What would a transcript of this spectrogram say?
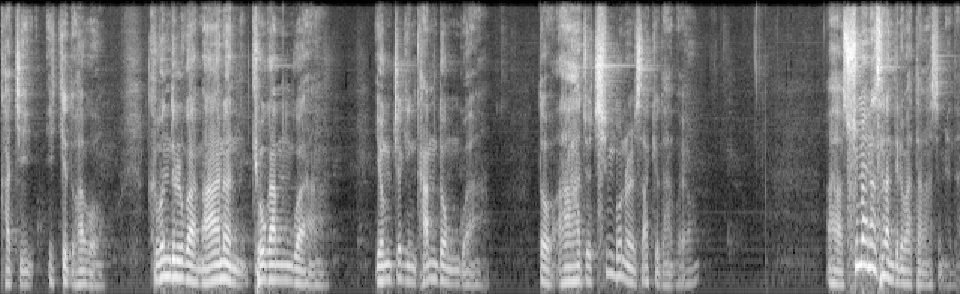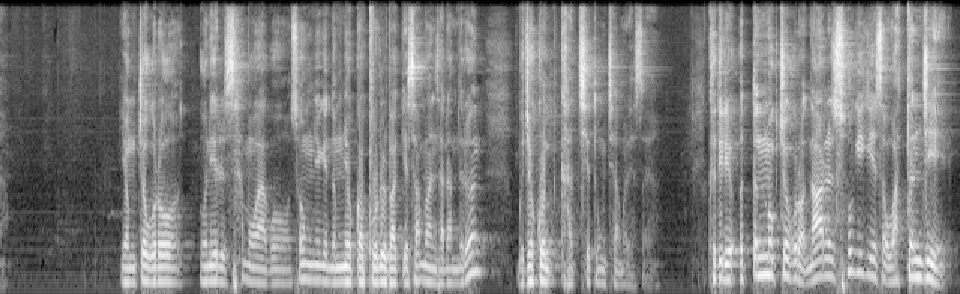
같이 있기도 하고 그분들과 많은 교감과 영적인 감동과 또 아주 친분을 쌓기도 하고요. 아, 수많은 사람들이 왔다 갔습니다. 영적으로 은혜를 사모하고 성령의 능력과 불을 받기 사모한 사람들은 무조건 같이 동참을 했어요. 그들이 어떤 목적으로 나를 속이기 위해서 왔든지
